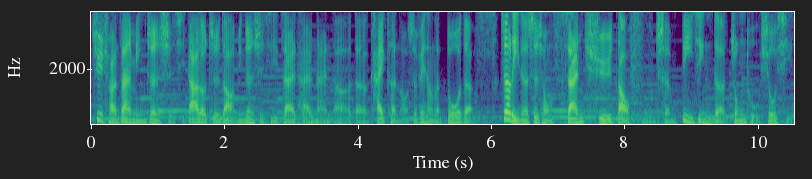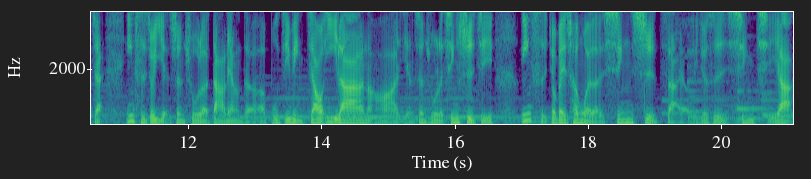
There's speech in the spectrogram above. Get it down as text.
据传在明正时期，大家都知道，明正时期在台南呃的开垦哦是非常的多的。这里呢是从山区到府城必经的中途休息站，因此就衍生出了大量的呃补给品交易啦，然后啊衍生出了新市集，因此就被称为了新市。在，也就是新奇亚。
